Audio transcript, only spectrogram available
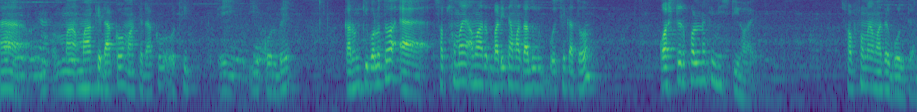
হ্যাঁ। মা, মাকে ডাকো মাকে ডাকো, ও ঠিক এই ইয়ে করবে। কারণ কি বলতো সব সময় আমার বাড়িতে আমার দাদু শেখাতো, কষ্টের ফল নাকি মিষ্টি হয়। সব সময় আমাদের বলতেন।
